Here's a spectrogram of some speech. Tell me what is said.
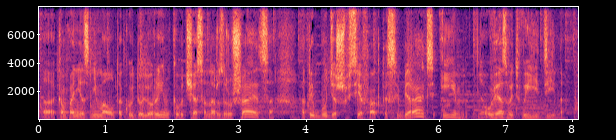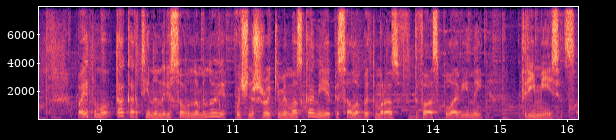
Э, компания занимала такую долю рынка, вот сейчас она разрушается, а ты будешь все факты собирать и увязывать воедино. Поэтому та картина нарисована мной очень широкими мазками. Я писал об этом раз в два с половиной, три месяца.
